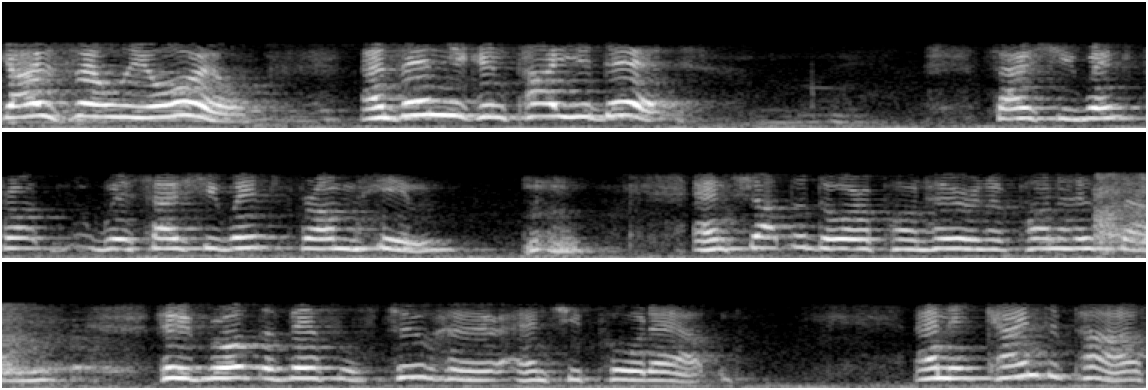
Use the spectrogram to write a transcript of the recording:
Go sell the oil. And then you can pay your debt. So she went from, so she went from him. and shut the door upon her and upon her sons, who brought the vessels to her, and she poured out. And it came to pass,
